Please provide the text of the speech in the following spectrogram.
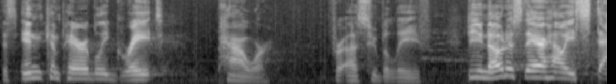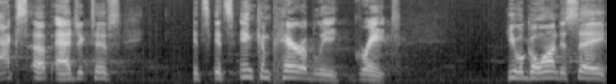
This incomparably great power for us who believe. Do you notice there how he stacks up adjectives? It's, it's incomparably great. He will go on to say,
